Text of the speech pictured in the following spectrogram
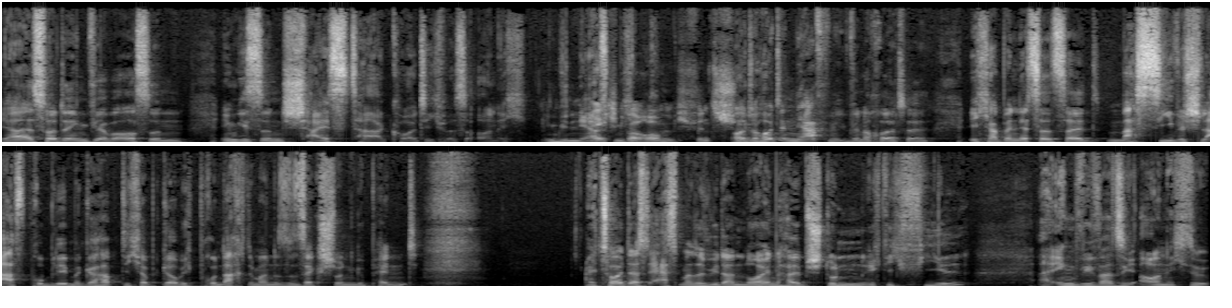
Ja, ist heute irgendwie aber auch so ein, irgendwie so ein Scheißtag heute, ich weiß auch nicht. Irgendwie nervt Echt? mich. Warum? Ich find's schön. Heute, heute nervt mich. Ich bin noch heute, ich habe in letzter Zeit massive Schlafprobleme gehabt. Ich habe, glaube ich, pro Nacht immer nur so sechs Stunden gepennt. Jetzt heute ist erstmal so wieder neuneinhalb Stunden, richtig viel. Aber irgendwie weiß ich auch nicht. So,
